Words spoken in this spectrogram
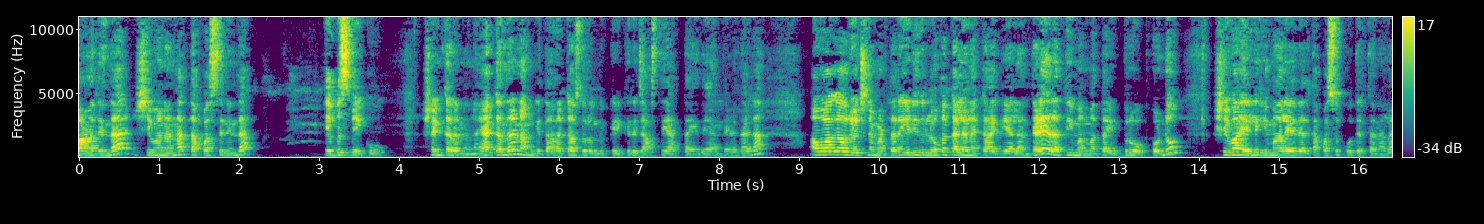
ಬಾಣದಿಂದ ಶಿವನನ್ನ ತಪಸ್ಸಿನಿಂದ ಎಬ್ಬಿಸ್ಬೇಕು, ಶಂಕರನನ್ನ. ಯಾಕಂದ್ರೆ ನಮಗೆ ತಾರಕಾಸುರಂದು ಕಿರಿಕಿರಿ ಜಾಸ್ತಿ ಆಗ್ತಾ ಇದೆ ಅಂತ ಹೇಳಿದಾಗ ಅವಾಗ ಅವ್ರು ಯೋಚನೆ ಮಾಡ್ತಾರೆ, ಇಡೀ ಲೋಕ ಕಲ್ಯಾಣಕ್ಕಾಗಿ ಅಲ್ಲ? ಅಂತೇಳಿ ರತಿ, ಮನ್ಮಥ ಇಬ್ರು ಒಪ್ಕೊಂಡು ಶಿವ ಎಲ್ಲಿ ಹಿಮಾಲಯದಲ್ಲಿ ತಪಸ್ಸು ಕೂತಿರ್ತಾನಲ್ಲ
